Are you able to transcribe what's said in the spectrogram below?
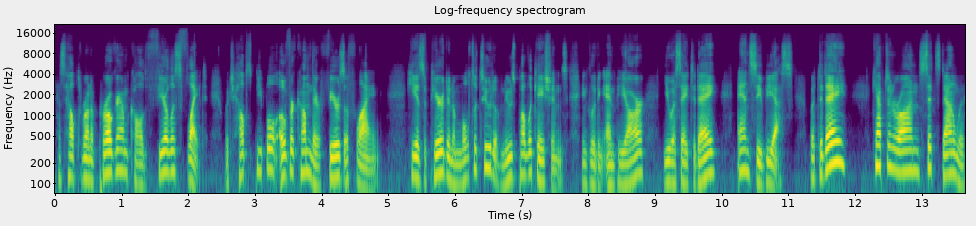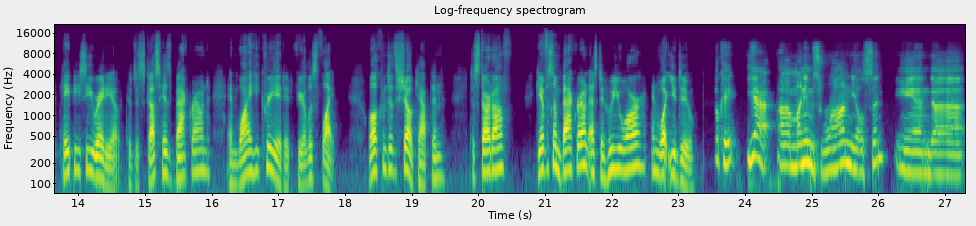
has helped run a program called Fearless Flight, which helps people overcome their fears of flying. He has appeared in a multitude of news publications, including NPR, USA Today, and CBS. But today, Captain Ron sits down with KPC Radio to discuss his background and why he created Fearless Flight. Welcome to the show, Captain. To start off, give us some background as to who you are and what you do. Okay, yeah, uh, my name is Ron Nielson, and uh,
